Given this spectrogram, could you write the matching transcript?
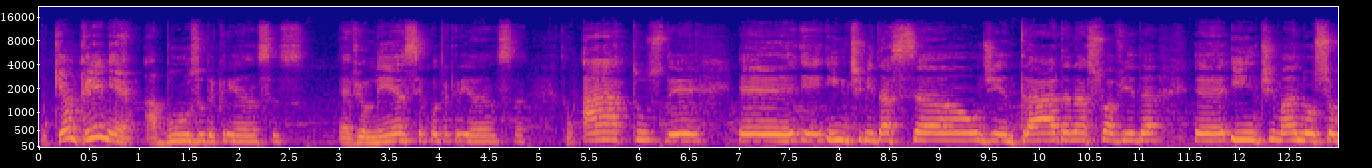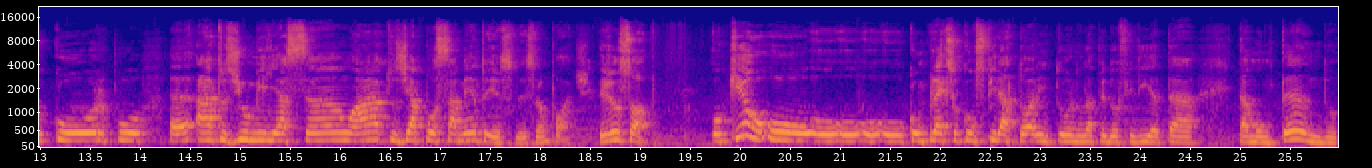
O que é um crime é abuso de crianças, é violência contra a criança, são atos de eh, intimidação, de entrada na sua vida eh, íntima, no seu corpo, eh, atos de humilhação, atos de apossamento. Isso, isso não pode. Vejam só, o que o, o, o, o, complexo conspiratório em torno da pedofilia está tá montando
